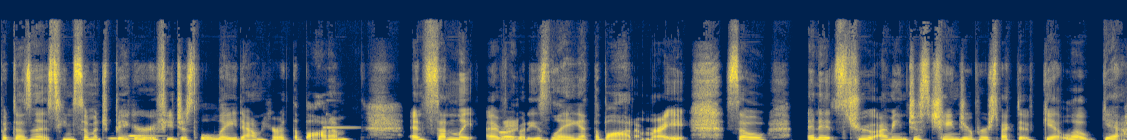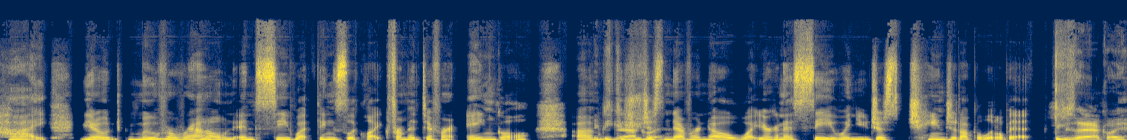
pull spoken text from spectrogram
but doesn't it seem so much bigger if you just lay down here at the bottom? And suddenly everybody's laying at the bottom, right? So, and it's true. I mean, just change your perspective, get low, get high, you know, move around and see what things look like from a different angle. Um, Because you just never know what you're going to see when you just change it up a little bit. Exactly.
